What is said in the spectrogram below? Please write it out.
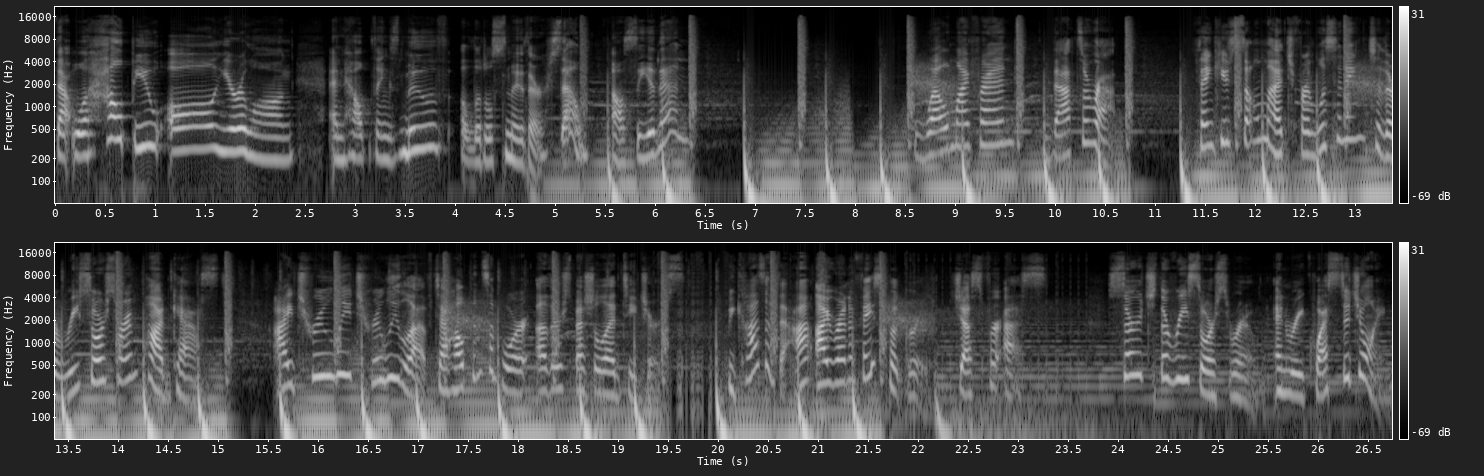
that will help you all year long and help things move a little smoother. So, I'll see you then. Well, my friend, that's a wrap. Thank you so much for listening to the Resource Room podcast. I truly, truly love to help and support other special ed teachers. Because of that, I run a Facebook group just for us. Search the resource room and request to join.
